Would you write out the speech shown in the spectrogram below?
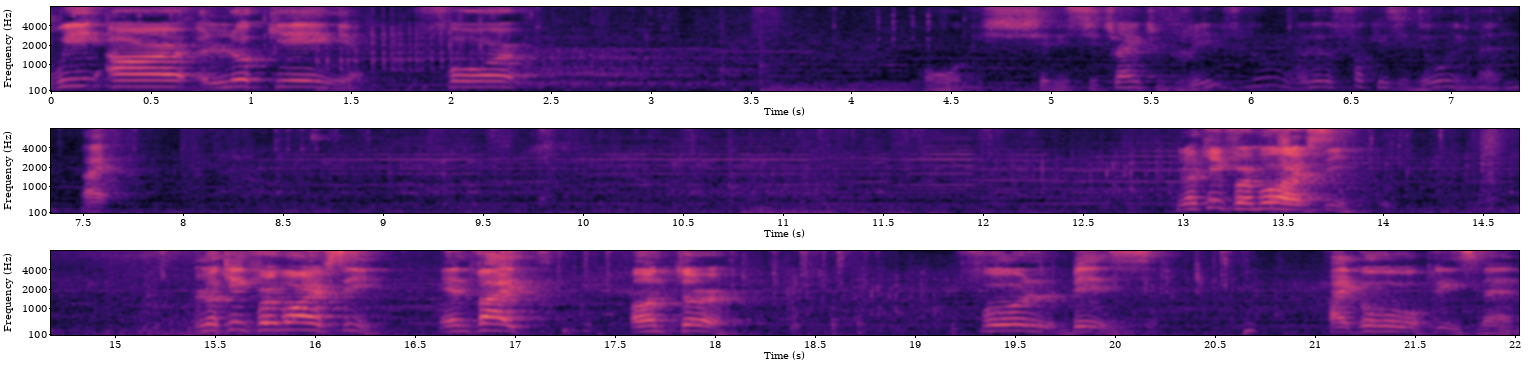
We are looking for... Holy shit, is he trying to grieve, bro? What the fuck is he doing, man? I... Looking for more FC. Looking for more FC. Invite. Hunter. Full biz. I go, go, go, please, man.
